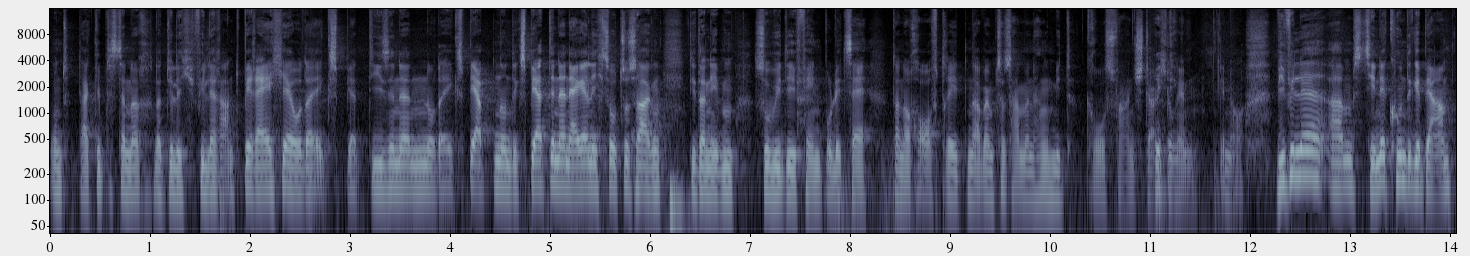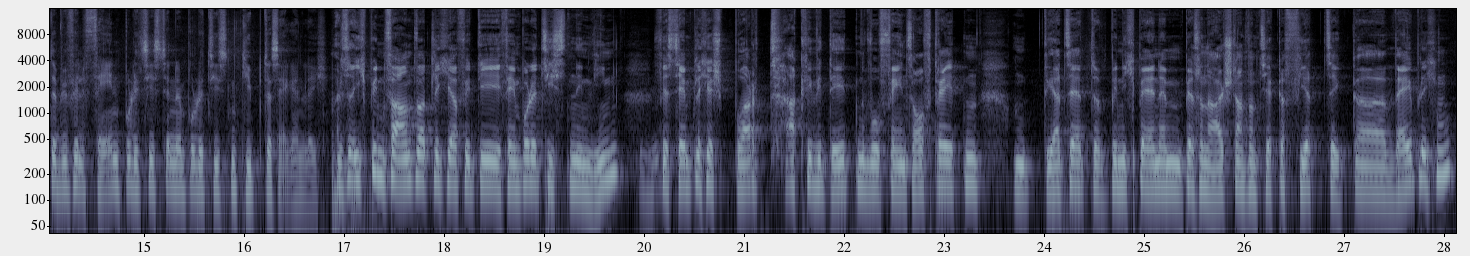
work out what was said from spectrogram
und da gibt es dann auch natürlich viele Randbereiche oder Expertisinnen oder Experten und Expertinnen eigentlich sozusagen, die dann eben so wie die Fanpolizei dann auch auftreten, aber im Zusammenhang mit Großveranstaltungen. Richtig. Genau. Wie viele ähm, szenekundige Beamte, wie viele Fanpolizistinnen und Polizisten gibt es eigentlich? Also ich bin verantwortlich ja für die Fanpolizisten in Wien, mhm. für sämtliche Sportaktivitäten, wo Fans auftreten und derzeit bin ich bei einem Personalstand von ca. 40 äh, weiblichen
